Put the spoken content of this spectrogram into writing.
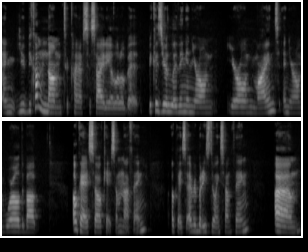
and you become numb to kind of society a little bit because you're living in your own your own mind and your own world about okay so okay so i'm nothing. Okay so everybody's doing something. Um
